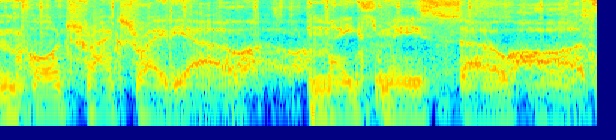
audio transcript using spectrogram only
Import Tracks Radio makes me so hot.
